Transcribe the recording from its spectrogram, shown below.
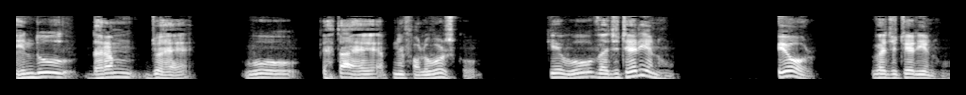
ہندو دھرم جو ہے، وہ کہتا ہے اپنے فالوورس کو کہ وہ ویجیٹیرین ہوں۔ پیور ویجیٹیرین ہوں۔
